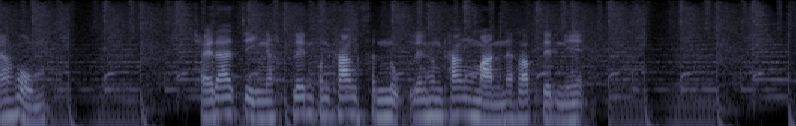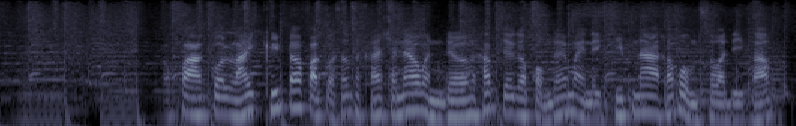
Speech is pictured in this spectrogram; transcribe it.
นะผม ใช้ได้จริงนะเล่นค่อนข้างสนุกเล่นค่อนข้างมันนะครับเซตนี้ ฝากกดไลค์คลิปแล้วฝากกด subscribe channel เหมือนเดิมครับ เจอกับผมได้ใหม่ในคลิปหน้าครับผม สวัสดีครับ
